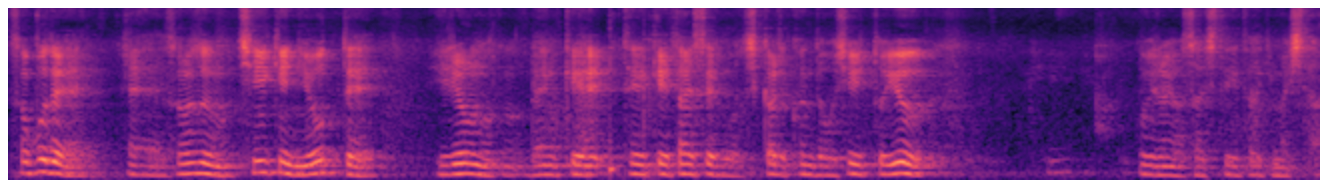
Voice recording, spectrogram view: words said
そこで、え、それぞれの地域によって医療の連携提携体制をしっかり組んでほしいというご依頼をさせていただきました。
